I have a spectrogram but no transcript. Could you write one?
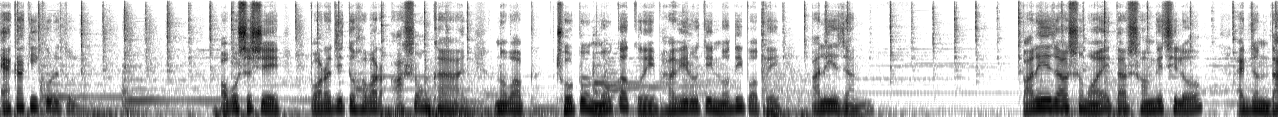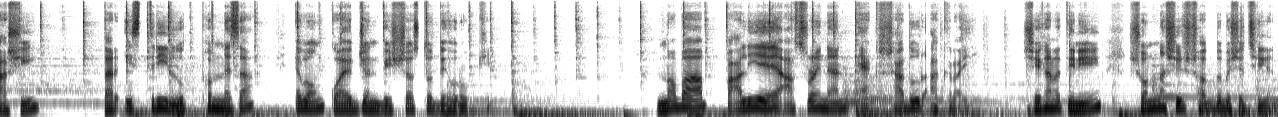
একাকী করে তোলে। অবশেষে পরাজিত হওয়ার আশঙ্কায় নবাব ছোট নৌকা করে ভাগীরথী নদীপথে পালিয়ে যান। পালিয়ে যাওয়ার সময় তার সঙ্গে ছিল একজন দাসী, তার স্ত্রী লুৎফন্নেসা এবং কয়েকজন বিশ্বস্ত দেহরক্ষী। নবাব পালিয়ে আশ্রয় নেন এক সাধুর আখড়ায়। সেখানে তিনি সন্ন্যাসীর ছদ্মবেশে ছিলেন।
